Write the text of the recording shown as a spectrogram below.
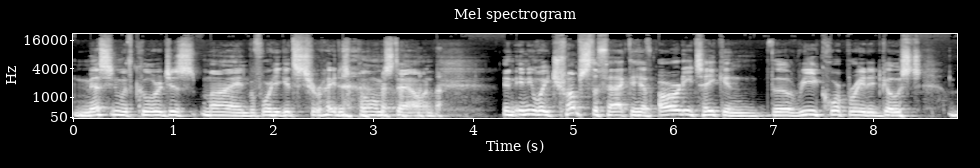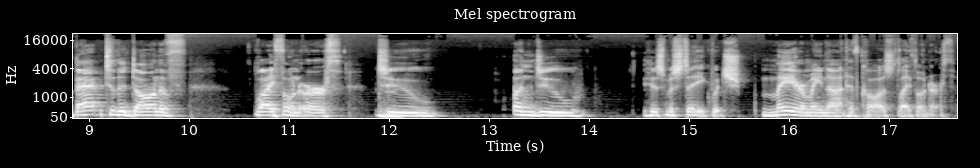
messing with Coleridge's mind before he gets to write his poems down in any way trumps the fact they have already taken the reincorporated ghost back to the dawn of life on Earth to undo his mistake, which may or may not have caused life on Earth,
